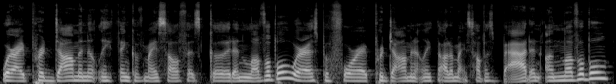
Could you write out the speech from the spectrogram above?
where I predominantly think of myself as good and lovable, whereas before I predominantly thought of myself as bad and unlovable.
